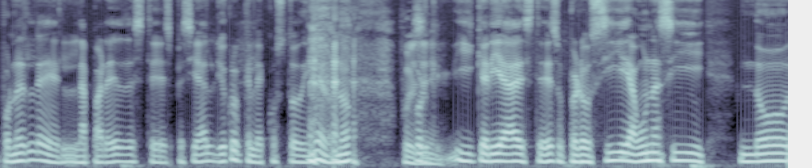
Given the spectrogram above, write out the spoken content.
ponerle la pared este especial, yo creo que le costó dinero, ¿no? pues sí. Y quería este eso, pero sí, aún así no,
